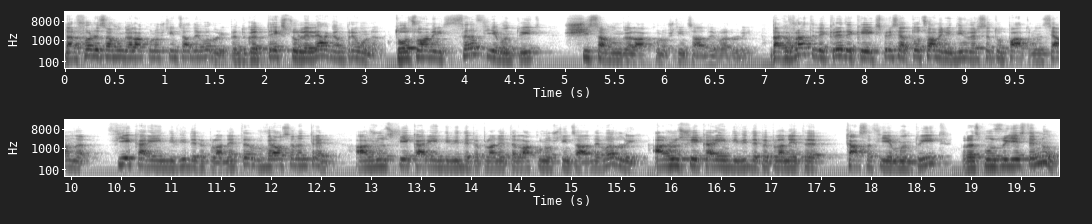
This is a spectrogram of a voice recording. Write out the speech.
dar fără să ajungă la cunoștința adevărului, pentru că textul le leagă împreună. Toți oamenii să fie mântuiți și să ajungă la cunoștința adevărului. Dacă fratele crede că expresia toți oamenii din versetul 4 înseamnă fiecare individ de pe planetă, vreau să-l întreb. A ajuns fiecare individ de pe planetă la cunoștința adevărului? A ajuns fiecare individ de pe planetă ca să fie mântuit? Răspunsul este nu.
